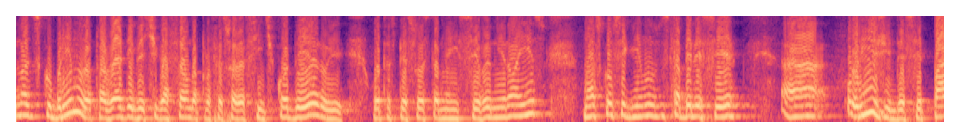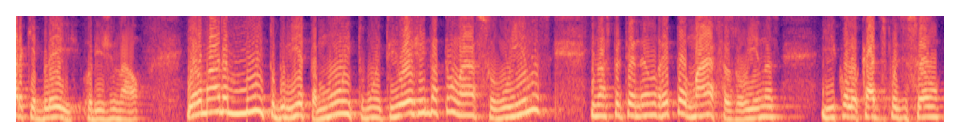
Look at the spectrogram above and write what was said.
nós descobrimos, através da investigação da professora Cinti Cordeiro e outras pessoas também se reuniram a isso, nós conseguimos estabelecer a origem desse Parque Blay original. E era uma área muito bonita, muito, muito. E hoje ainda estão lá as ruínas, e nós pretendemos retomar essas ruínas e colocar à disposição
